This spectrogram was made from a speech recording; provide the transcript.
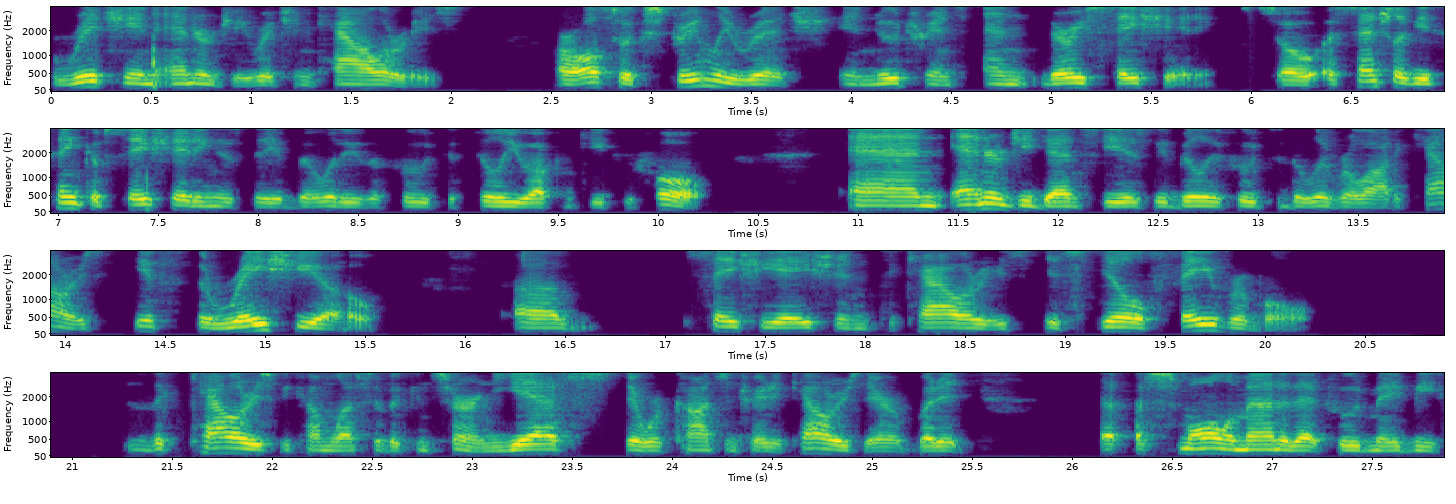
rich in energy, rich in calories, are also extremely rich in nutrients and very satiating. So essentially, if you think of satiating as the ability of the food to fill you up and keep you full, and energy density is the ability of food to deliver a lot of calories, if the ratio of satiation to calories is still favorable, the calories become less of a concern. Yes, there were concentrated calories there, but it a, a small amount of that food made me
